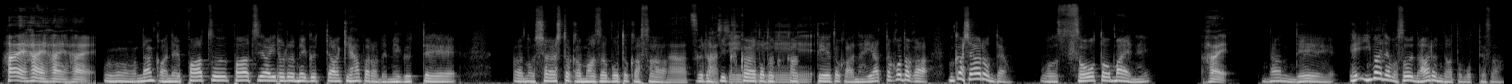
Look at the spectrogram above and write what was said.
はいはいはいはい。うん、なんかね、パーツ、パーツやいろいろ巡って、秋葉原で巡って、あのシャーシとかマザボとかさ、グラフィックカードとか買ってとかね、やったことが昔あるんだよ、もう相当前ね。はい。なんで、え、今でもそういうのあるんだと思ってさ、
